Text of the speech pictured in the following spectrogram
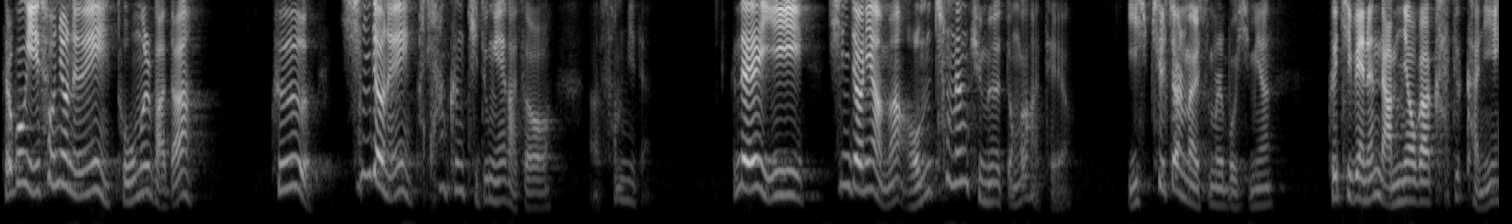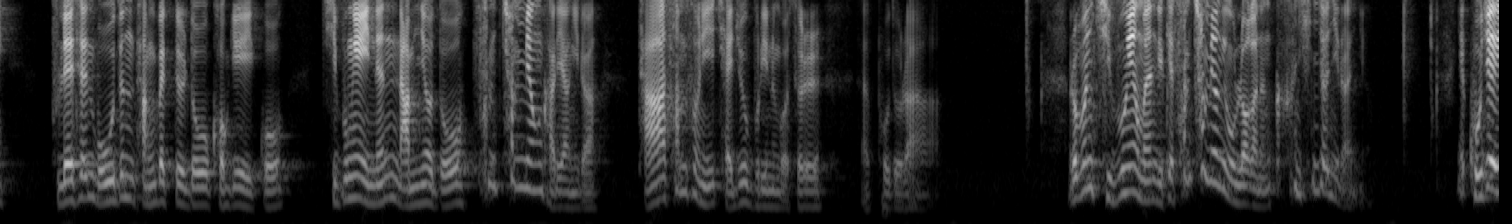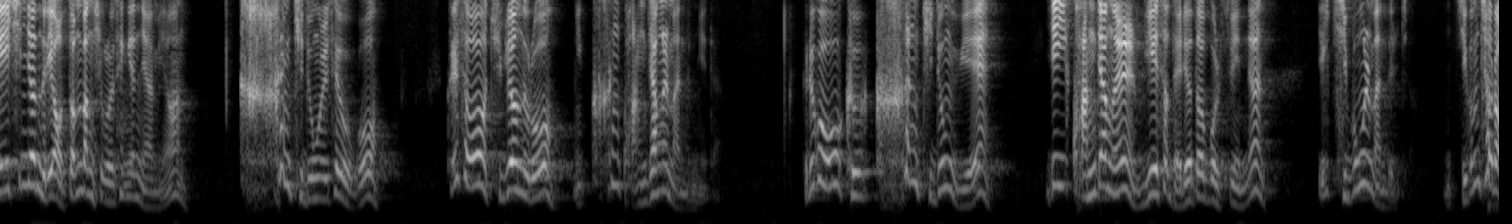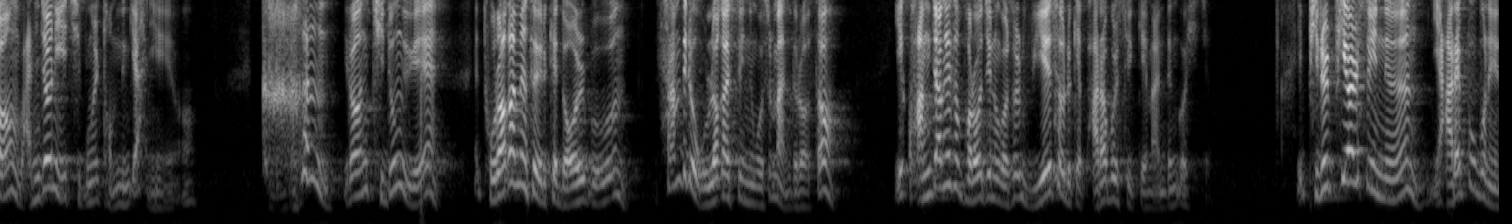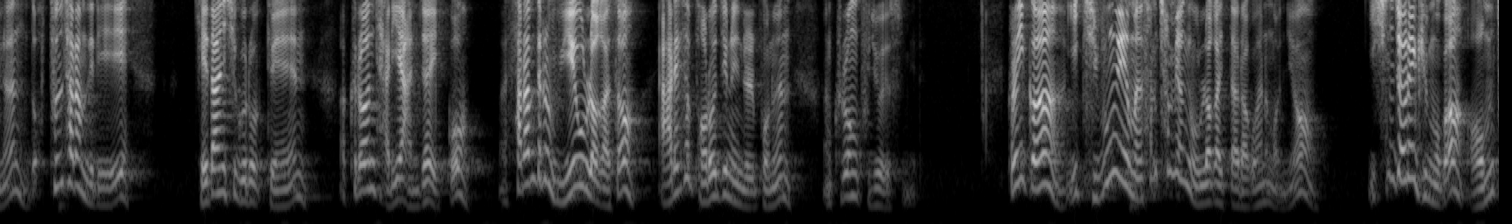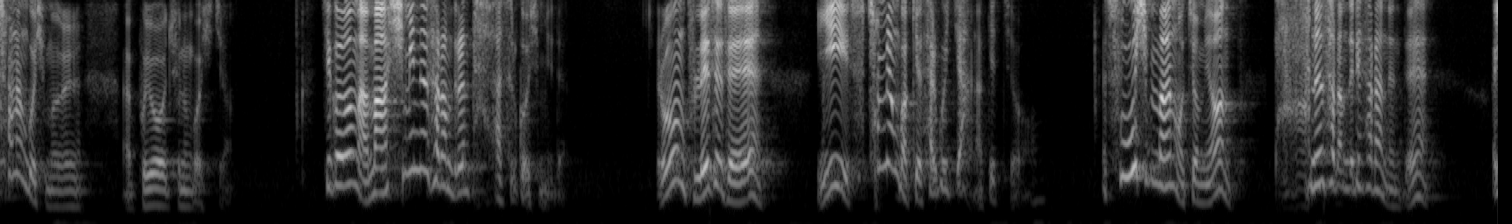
결국 이 소년의 도움을 받아 그 신전의 가장 큰 기둥에 가서 섭니다. 근데 이 신전이 아마 엄청난 규모였던 것 같아요. 27절 말씀을 보시면 그 집에는 남녀가 가득하니 블레셋 모든 방백들도 거기에 있고 지붕에 있는 남녀도 3천 명 가량이라 다 삼손이 제주 부리는 것을 보더라. 여러분 지붕에 오면 이렇게 3천 명이 올라가는 큰 신전이라니요. 고대의 신전들이 어떤 방식으로 생겼냐면 큰 기둥을 세우고 그래서 주변으로 큰 광장을 만듭니다. 그리고 그 큰 기둥 위에 이제 이 광장을 위에서 내려다볼 수 있는 지붕을 만들죠. 지금처럼 완전히 지붕을 덮는 게 아니에요. 큰 이런 기둥 위에 돌아가면서 이렇게 넓은 사람들이 올라갈 수 있는 곳을 만들어서 이 광장에서 벌어지는 것을 위에서 이렇게 바라볼 수 있게 만든 것이죠. 비를 피할 수 있는 이 아랫부분에는 높은 사람들이 계단식으로 된 그런 자리에 앉아 있고 사람들은 위에 올라가서 아래서 벌어지는 일을 보는 그런 구조였습니다. 그러니까 이 지붕 위에만 3천 명이 올라가 있다라고 하는 건요. 이 신전의 규모가 엄청난 것임을 보여주는 것이죠. 지금 아마 힘 있는 사람들은 다 왔을 것입니다. 여러분 블레셋에 이 수천 명밖에 살고 있지 않았겠죠. 수십만 어쩌면 많은 사람들이 살았는데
